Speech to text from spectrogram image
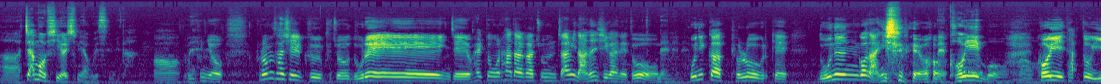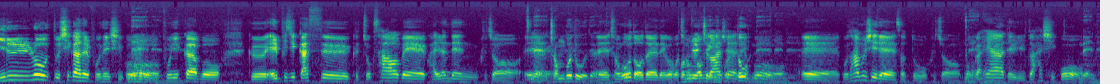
어, 짬 없이 열심히 하고 있습니다. 아 네. 그렇군요. 그럼 사실 그 그죠 노래 이제 활동을 하다가 좀 짬이 나는 시간에도 네네네. 보니까 별로 그렇게 노는 건 아니시네요. 네, 거의 뭐 어, 거의 다 또 일로 또 시간을 보내시고 네 네 네. 보니까 뭐 그 LPG 가스 그쪽 사업에 관련된 그죠. 예. 네, 정보도 얻어야 예, 되고 정보도 얻어야 되고 뭐 점검도 법률적인 하셔야 것도? 되고 네네네. 예, 그 사무실에서 또 그죠 뭔가 네네네. 해야 될 일도 하시고 네네네.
